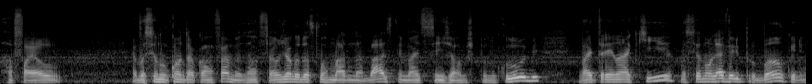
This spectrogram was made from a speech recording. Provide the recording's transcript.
Rafael... é, Você não conta com o Rafael, mas o Rafael é um jogador formado na base, tem mais de 100 jogos pelo clube, vai treinar aqui, você não leva ele para o banco, ele,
